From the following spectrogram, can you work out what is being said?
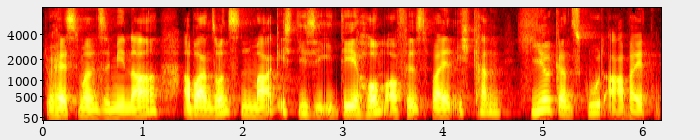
du hältst mal ein Seminar, aber ansonsten mag ich diese Idee Homeoffice, weil ich kann hier ganz gut arbeiten.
